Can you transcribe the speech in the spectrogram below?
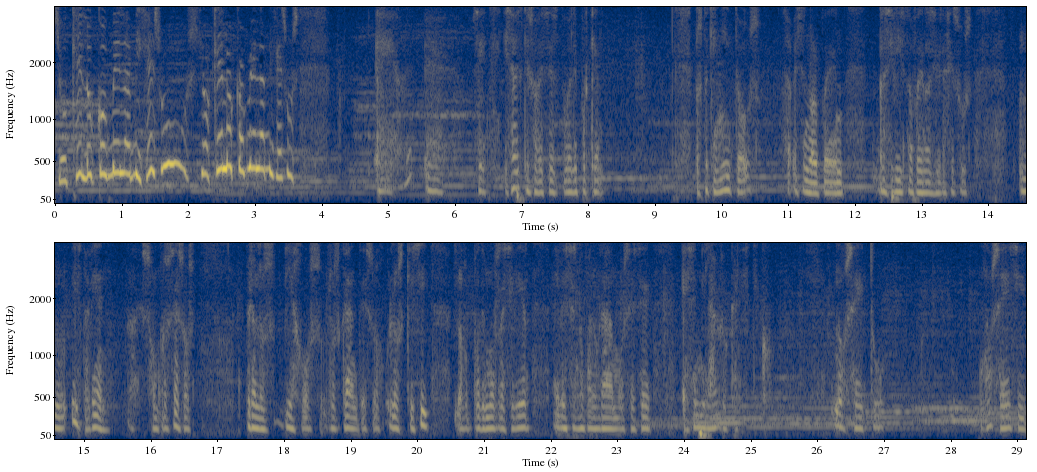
yo que lo comela mi Jesús, yo que lo comela mi Jesús. Eh, eh, sí, y sabes que eso a veces duele porque los pequeñitos a veces no lo pueden recibir, no pueden recibir a Jesús. Mm, y está bien, son procesos, pero los viejos, los grandes, los que sí lo podemos recibir, a veces no valoramos ese, ese milagro eucarístico. No sé tú, no sé si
